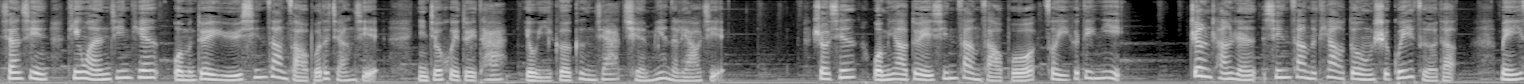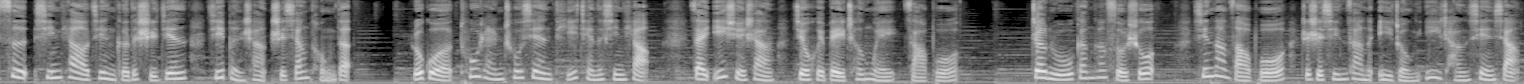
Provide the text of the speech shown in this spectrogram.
相信听完今天我们对于心脏早搏的讲解，你就会对它有一个更加全面的了解。首先，我们要对心脏早搏做一个定义：正常人心脏的跳动是规则的，每一次心跳间隔的时间基本上是相同的。如果突然出现提前的心跳，在医学上就会被称为早搏。正如刚刚所说，心脏早搏这是心脏的一种异常现象，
